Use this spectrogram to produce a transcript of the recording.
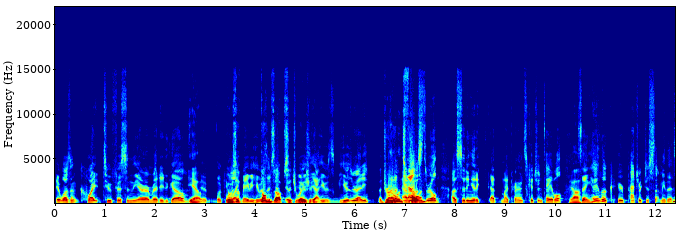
It wasn't quite two fists in the air. I'm ready to go. Yeah. it looked It was like maybe he was thumbs a, up it- it was- situation. yeah, he was. He was ready. Adrenaline's and, and I was thrilled. I was sitting at a, at my parents' kitchen table, Yeah. saying, "Hey, look here! Patrick just sent me this.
